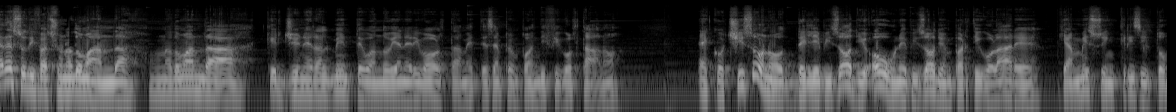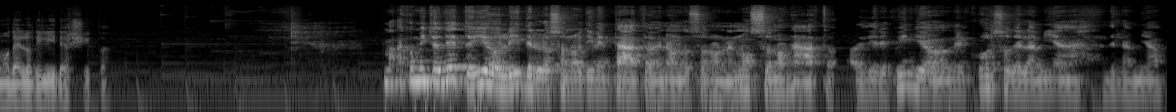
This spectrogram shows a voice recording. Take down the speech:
Adesso ti faccio una domanda, una domanda che generalmente quando viene rivolta mette sempre un po' in difficoltà, no? Ecco, ci sono degli episodi o un episodio in particolare che ha messo in crisi il tuo modello di leadership? Ma come ti ho detto, io leader lo sono diventato e non, sono, non sono nato. Dire, quindi io, nel corso della mia, della mia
